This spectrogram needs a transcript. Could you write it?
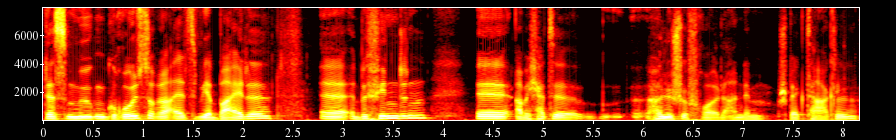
das mögen größere als wir beide äh, befinden. Äh, aber ich hatte äh, höllische Freude an dem Spektakel.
